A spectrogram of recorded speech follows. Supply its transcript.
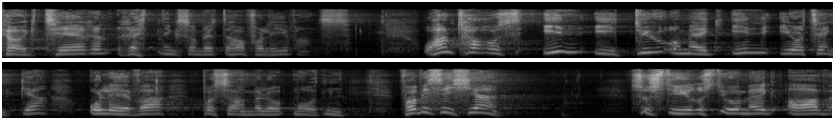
karakteren, retning som dette har for livet hans. Og han tar oss inn i, du og meg, inn i å tenke og leve på samme måten. For hvis ikke så styres du og meg av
